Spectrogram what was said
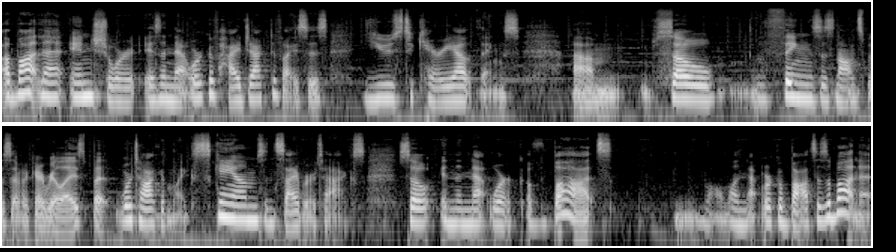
a botnet, in short, is a network of hijacked devices used to carry out things. Um, so, things is non specific, I realize, but we're talking like scams and cyber attacks. So, in the network of bots, well, a network of bots is a botnet.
